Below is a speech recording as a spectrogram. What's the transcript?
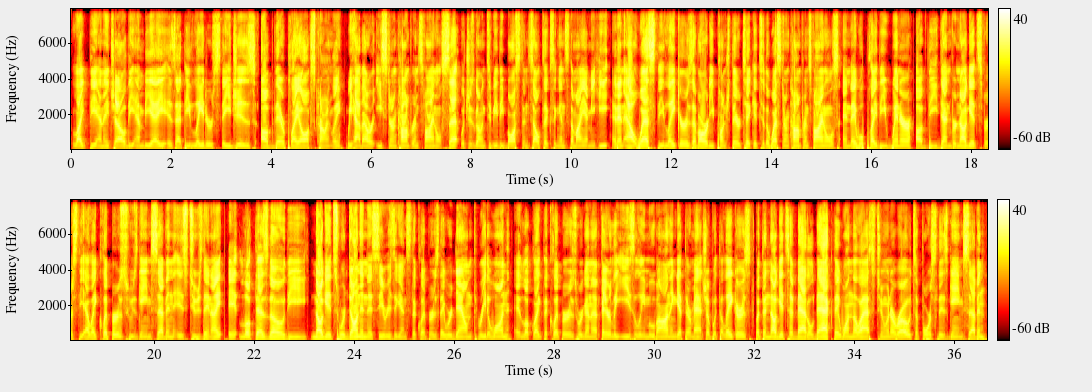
Like the NHL, the NBA is at the later stages of their playoffs currently. We have our Eastern Conference final set, which is going to be the Boston Celtics against the Miami Heat. And then out west, the Lakers have already punched their ticket to the Western Conference finals, and they will play the winner of the Denver Nuggets versus the LA Clippers, whose game seven is Tuesday night. It looked as though the Nuggets were done in this series against the Clippers. They were down three to one. It looked like the Clippers were going to fairly easily move on and get their matchup with the Lakers, but the Nuggets have battled back. They won the last two in a row to force this game seven,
